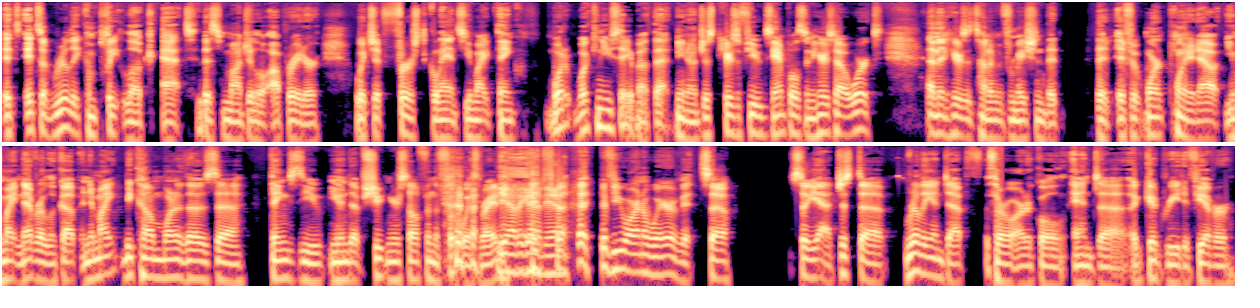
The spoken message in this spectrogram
it's it's a really complete look at this modulo operator which at first glance you might think what what can you say about that? You know just here's a few examples and here's how it works. And then here's a ton of information that that if it weren't pointed out you might never look up and it might become one of those uh, things you you end up shooting yourself in the foot with, right? yeah, again, yeah. if, if you aren't aware of it. So so yeah, just a really in depth, thorough article and uh, a good read if you ever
